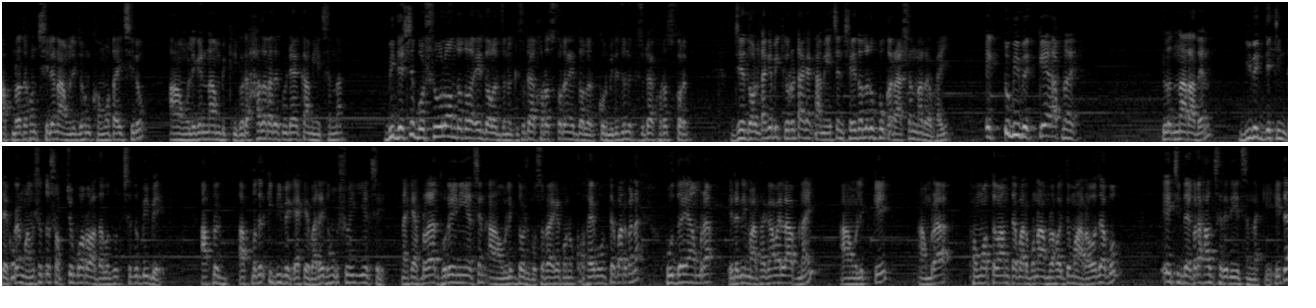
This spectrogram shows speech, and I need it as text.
আপনারা যখন ছিলেন, আওয়ামী যখন ক্ষমতায় ছিল, আওয়ামী লীগের নাম বিক্রি করে হাজার হাজার কোটি টাকা কামিয়েছেন না? বিদেশে বসে হলো অন্তত এই দলের জন্য কিছুটা খরচ করেন, এই দলের কর্মীদের জন্য কিছুটা খরচ করেন। যে দলটাকে বিক্রি করে টাকা কামিয়েছেন, সেই দলের উপকার আসেন না রে ভাই। একটু বিবেককে আপনার নাড়া দেন। বিবেক দিয়ে চিন্তা করেন, মানুষের তো সবচেয়ে বড় আদালত হচ্ছে তো বিবেক। আপনার, আপনাদের কি বিবেক একেবারে ধ্বংস হয়ে গিয়েছে? নাকি আপনারা ধরে নিয়েছেন, আওয়ামী লীগ দশ বছর আগে কোনো কথাই বলতে পারবে না? হুদায় আমরা, এটা নিয়ে মাথা কামায় লাভ নাই। আওয়ামী লীগকে আমরা ক্ষমতা আনতে পারব না, আমরা হয়তো মারাও যাব। এই চিন্তা করে হাল ছেড়ে দিয়েছেন নাকি? এটা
